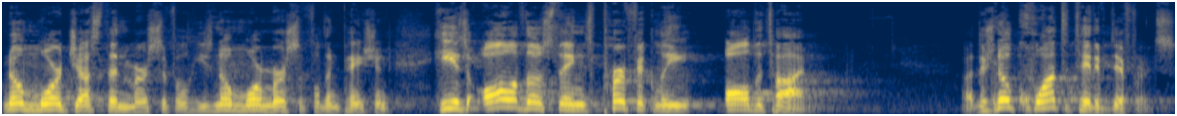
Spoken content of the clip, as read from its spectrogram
no more just than merciful. He's no more merciful than patient. He is all of those things perfectly all the time. Uh, there's no quantitative difference.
